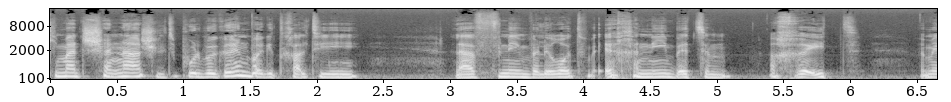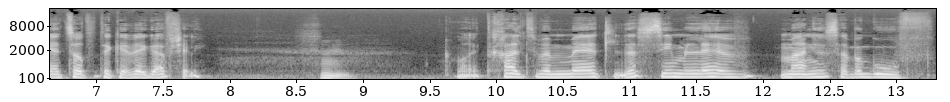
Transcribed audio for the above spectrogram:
כמעט שנה של טיפול בגרינברג התחלתי להפנים ולראות איך אני בעצם אחראית ומייצרת את הכאבי גב שלי. Hmm. כלומר, התחלתי באמת לשים לב מה אני עושה בגוף,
